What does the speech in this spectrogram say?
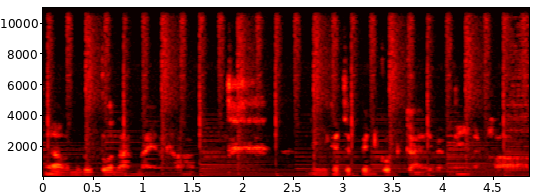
เอาเรามาดูตัวด้านในนะครับ นี่ก็จะเป็นกลไกแบบนี้นะครับ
